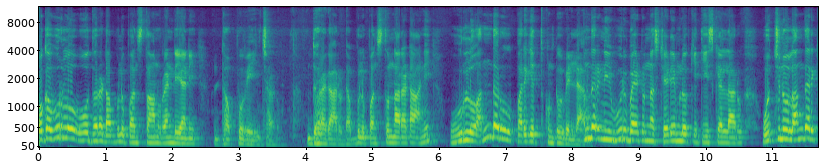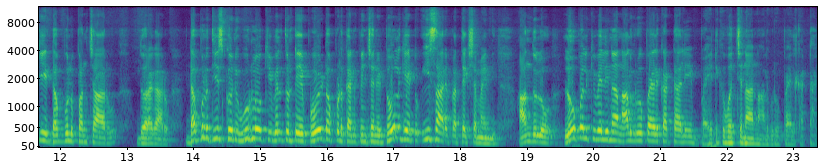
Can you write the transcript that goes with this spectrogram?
ఒక ఊరిలో ఓ దొర డబ్బులు పంచుతాను రండి అని డప్పు వేయించాడు. దొరగారు డబ్బులు పంచుతున్నారట అని ఊర్లో అందరూ పరిగెత్తుకుంటూ వెళ్ళారు. అందరినీ ఊరి బయట ఉన్న స్టేడియంలోకి తీసుకెళ్ళారు. వచ్చిన వాళ్ళందరికీ డబ్బులు పంచారు దొరగారు. డబ్బులు తీసుకొని ఊర్లోకి వెళ్తుంటే పోయేటప్పుడు కనిపించని టోల్ గేటు ఈసారి ప్రత్యక్షమైంది. అందులో లోపలికి వెళ్ళిన నాలుగు రూపాయలు కట్టాలి బయటికి వచ్చిన నాలుగు రూపాయలు కట్టాలి.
